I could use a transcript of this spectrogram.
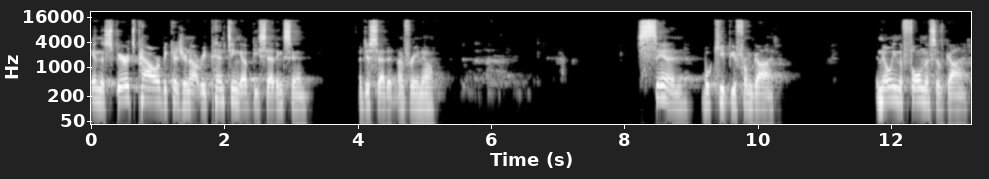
in the Spirit's power because you're not repenting of besetting sin. I just said it. I'm free now. Sin will keep you from God. Knowing the fullness of God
